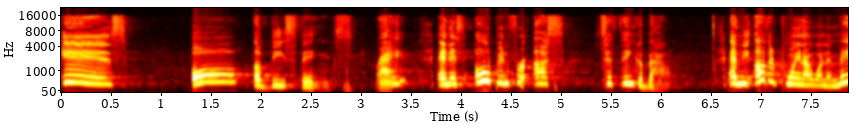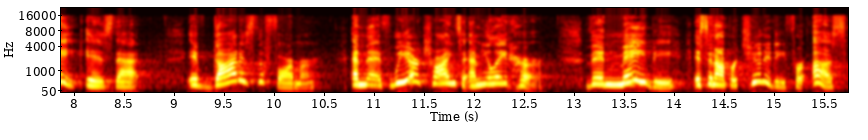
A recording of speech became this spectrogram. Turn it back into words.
is all of these things, right? And it's open for us to think about. And the other point I want to make is that if God is the farmer, and that if we are trying to emulate her, then maybe it's an opportunity for us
